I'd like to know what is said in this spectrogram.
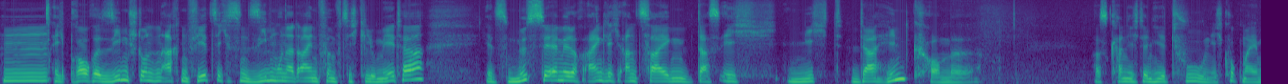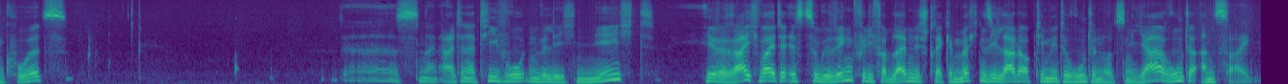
Hm, ich brauche 7 Stunden 48, es sind 751 Kilometer. Jetzt müsste er mir doch eigentlich anzeigen, dass ich nicht dahin komme. Was kann ich denn hier tun? Ich gucke mal eben kurz. Das, nein, Alternativrouten will ich nicht. Ihre Reichweite ist zu gering für die verbleibende Strecke. Möchten Sie ladeoptimierte Route nutzen? Ja, Route anzeigen.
